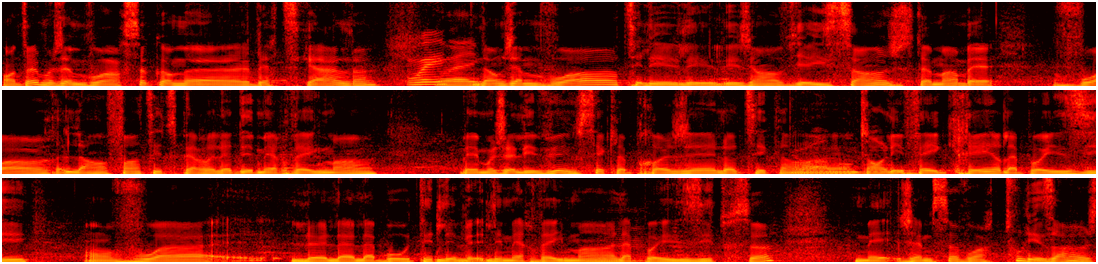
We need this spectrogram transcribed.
On dirait, moi, j'aime voir ça comme euh, vertical. Oui. Donc, j'aime voir, tu sais, les, les, les, gens vieillissants, justement, ben, voir l'enfant, tu parlais d'émerveillement. Ben, moi, je l'ai vu aussi avec le projet, là, tu sais, quand, quand on les fait écrire la poésie, on voit la, beauté de l'émerveillement, la poésie, tout ça. Mais j'aime ça voir tous les âges,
